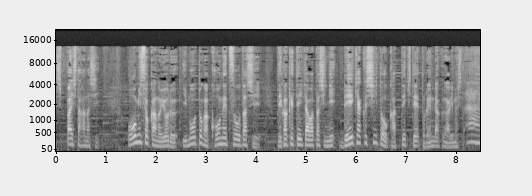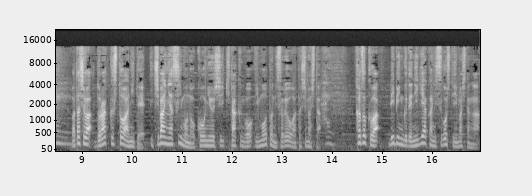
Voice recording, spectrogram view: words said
失敗した話大晦日の夜妹が高熱を出し出かけていた私に冷却シートを買ってきてと連絡がありました。はい。私はドラッグストアにて一番安いものを購入し帰宅後妹にそれを渡しました。はい家族はリビングで賑やかに過ごしていましたが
